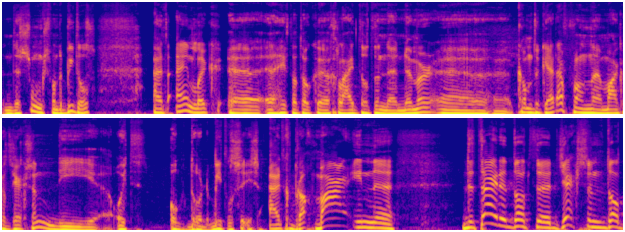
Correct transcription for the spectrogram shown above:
de songs van de Beatles. Uiteindelijk heeft dat ook geleid tot een nummer... Come Together van Michael Jackson... die ooit ook door de Beatles is uitgebracht. Maar in... eh, de tijden dat eh, Jackson dat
